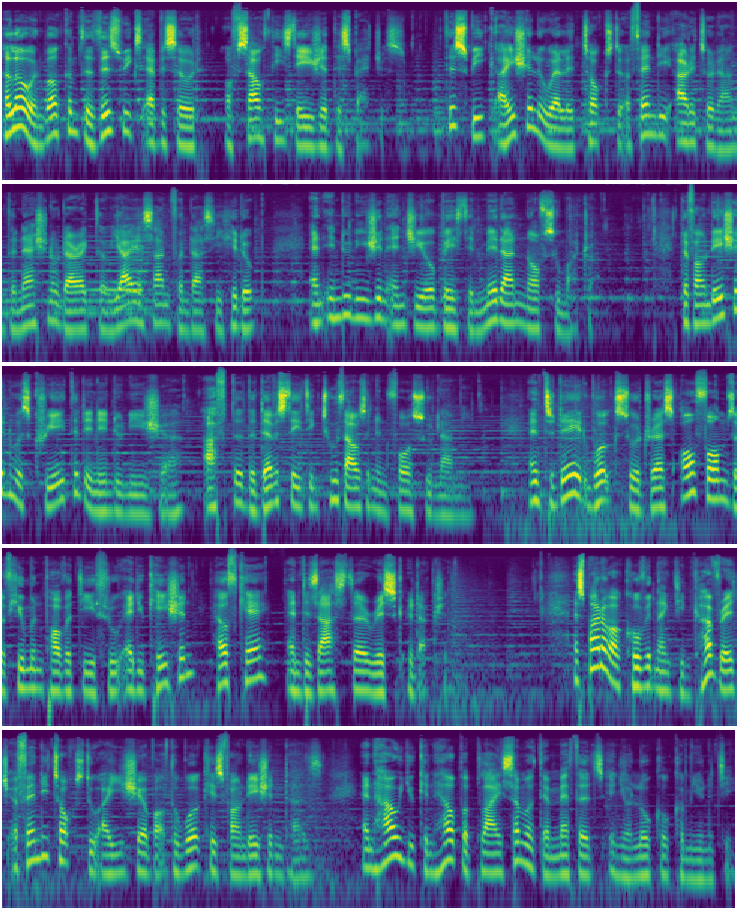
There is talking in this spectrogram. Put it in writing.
Hello, and welcome to this week's episode of Southeast Asia Dispatches. This week, Aisha Llewellyn talks to Effendi Aritonang, the National Director of Yayasan Fondasi Hidup, an Indonesian NGO based in Medan, North Sumatra. The foundation was created in Indonesia after the devastating 2004 tsunami, and today it works to address all forms of human poverty through education, healthcare, and disaster risk reduction. As part of our COVID 19 coverage, Effendi talks to Aisha about the work his foundation does and how you can help apply some of their methods in your local community.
